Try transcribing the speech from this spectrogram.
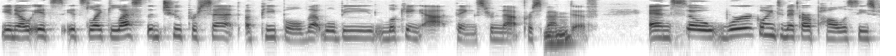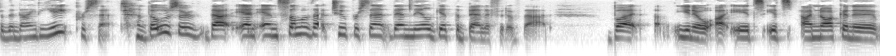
You know, it's it's like less than two percent of people that will be looking at things from that perspective. Mm-hmm. And so we're going to make our policies for the 98%. Those are that, and, and some of that 2%, then they'll get the benefit of that but you know it's it's i'm not going to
